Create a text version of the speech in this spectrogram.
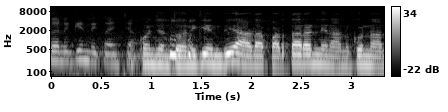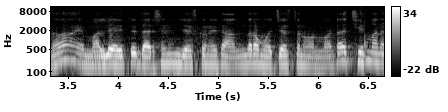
తొనిగింది కొంచెం. కొంచెం తొనికింది ఆడ పడతారని నేను అనుకున్నాను. మళ్ళీ అయితే దర్శనం చేసుకుని అయితే అందరం వచ్చేస్తున్నాం అనమాట మన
